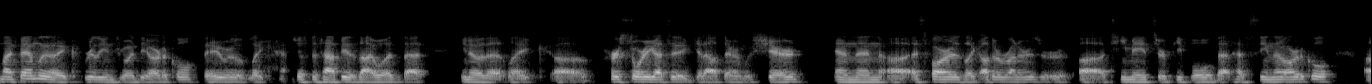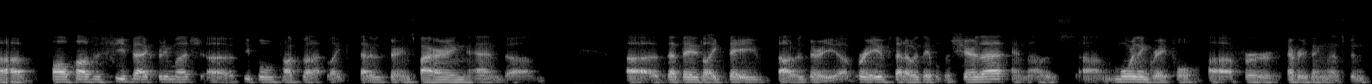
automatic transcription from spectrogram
my family like really enjoyed the article. They were like just as happy as I was that you know that like uh, her story got to get out there and was shared and then uh, as far as like other runners or uh, teammates or people that have seen that article, uh, all positive feedback pretty much. Uh, people talked about like that it was very inspiring and um, uh, that they like they thought it was very uh, brave that I was able to share that, and I was um, more than grateful for everything that's been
